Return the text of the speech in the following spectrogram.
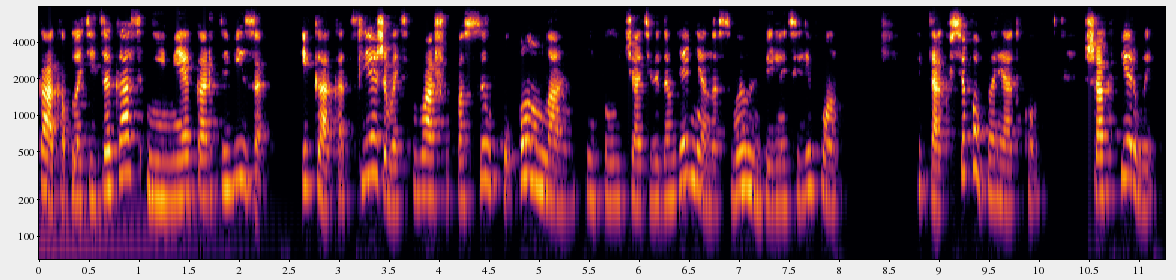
как оплатить заказ, не имея карты Visa, и как отслеживать вашу посылку онлайн и получать уведомления на свой мобильный телефон. Итак, все по порядку. Шаг первый.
